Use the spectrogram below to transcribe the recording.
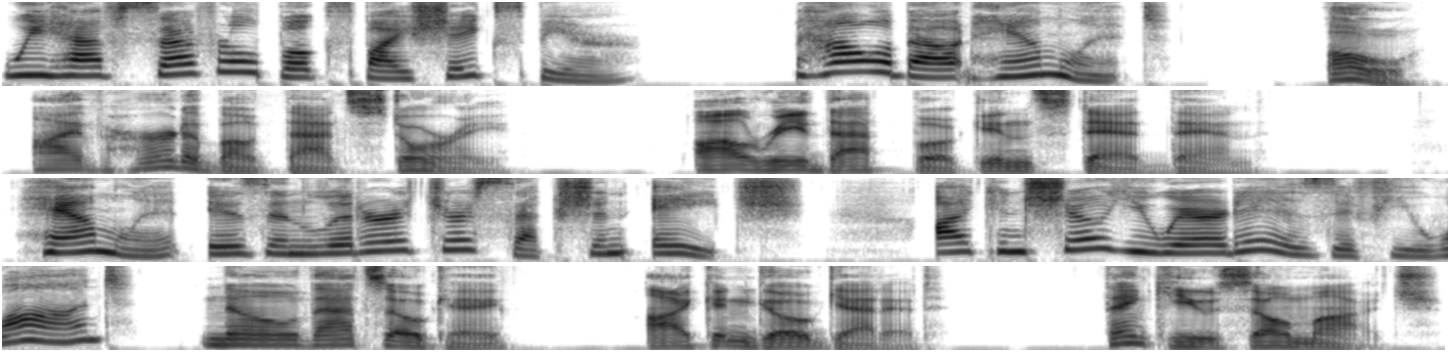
We have several books by Shakespeare. How about Hamlet? Oh, I've heard about that story. I'll read that book instead then. Hamlet is in Literature Section H. I can show you where it is if you want. No, that's okay. I can go get it. Thank you so much.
